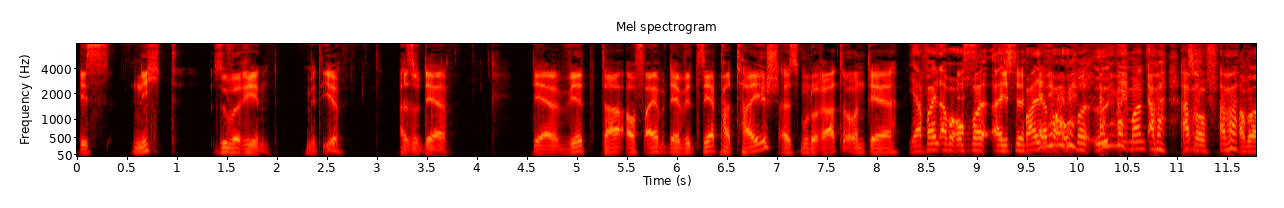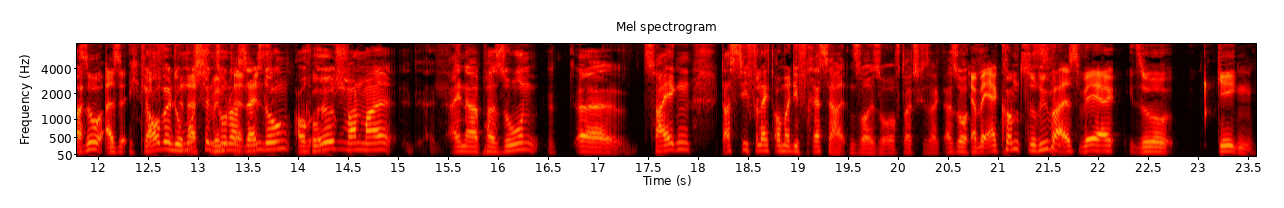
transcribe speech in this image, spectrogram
ist nicht souverän mit ihr. Also der der wird da auf einmal, der wird sehr parteiisch als Moderator und der. Ja, weil aber auch ist, mal, als, weil aber auch mal irgendjemand. Aber, aber, auf, aber, aber, so, also ich glaube, ich du musst in so einer Sendung auch komisch. irgendwann mal einer Person äh, zeigen, dass sie vielleicht auch mal die Fresse halten soll, so auf Deutsch gesagt. Also. Ja, aber er kommt so rüber, als wäre er so gegen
